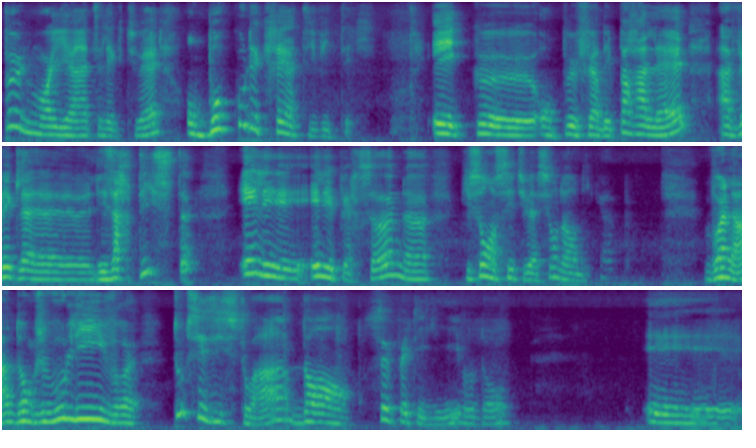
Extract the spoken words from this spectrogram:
peu de moyens intellectuels ont beaucoup de créativité et qu'on peut faire des parallèles avec les artistes et les, et les personnes euh, qui sont en situation de handicap. Voilà, donc je vous livre toutes ces histoires dans ce petit livre. Donc, et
